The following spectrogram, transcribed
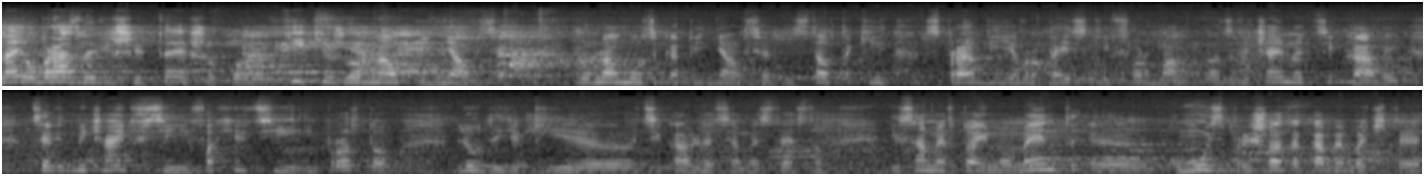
найобразливіше те, що коли тільки журнал піднявся, журнал Музика піднявся. Він став такий справді європейський формат, надзвичайно цікавий. Це відмічають всі, і фахівці, і просто люди, які е, цікавляться мистецтвом. І саме в той момент е, комусь прийшла така, вибачте,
